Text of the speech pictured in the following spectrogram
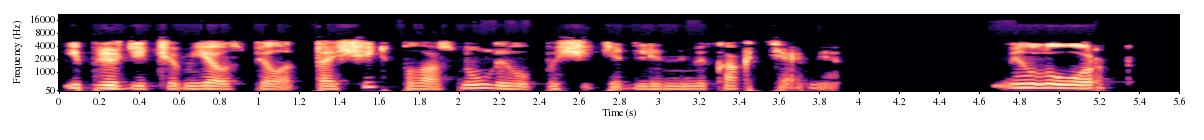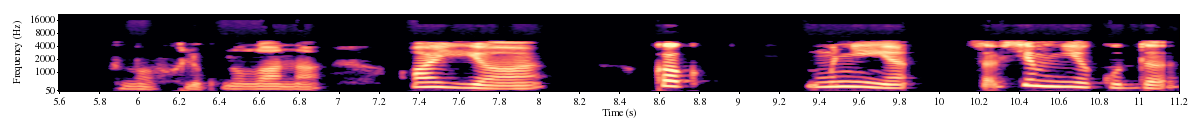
и прежде чем я успел оттащить, полоснула его по щеке длинными когтями. «Милорд!» — вновь хлюпнула она. «А я? Как мне совсем некуда.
